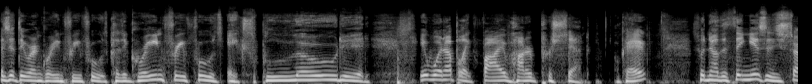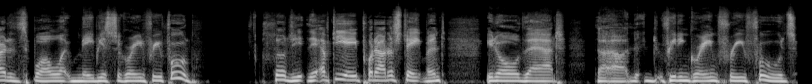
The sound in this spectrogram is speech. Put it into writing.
is that they were on grain free foods because the grain free foods exploded. It went up like 500%. Okay. So now the thing is, is he started, well, like maybe it's a grain free food. So the, the FDA put out a statement, you know, that uh, feeding grain free foods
